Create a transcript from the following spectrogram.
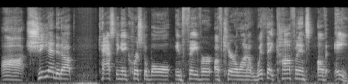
uh, she ended up casting a crystal ball in favor of Carolina with a confidence of eight.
